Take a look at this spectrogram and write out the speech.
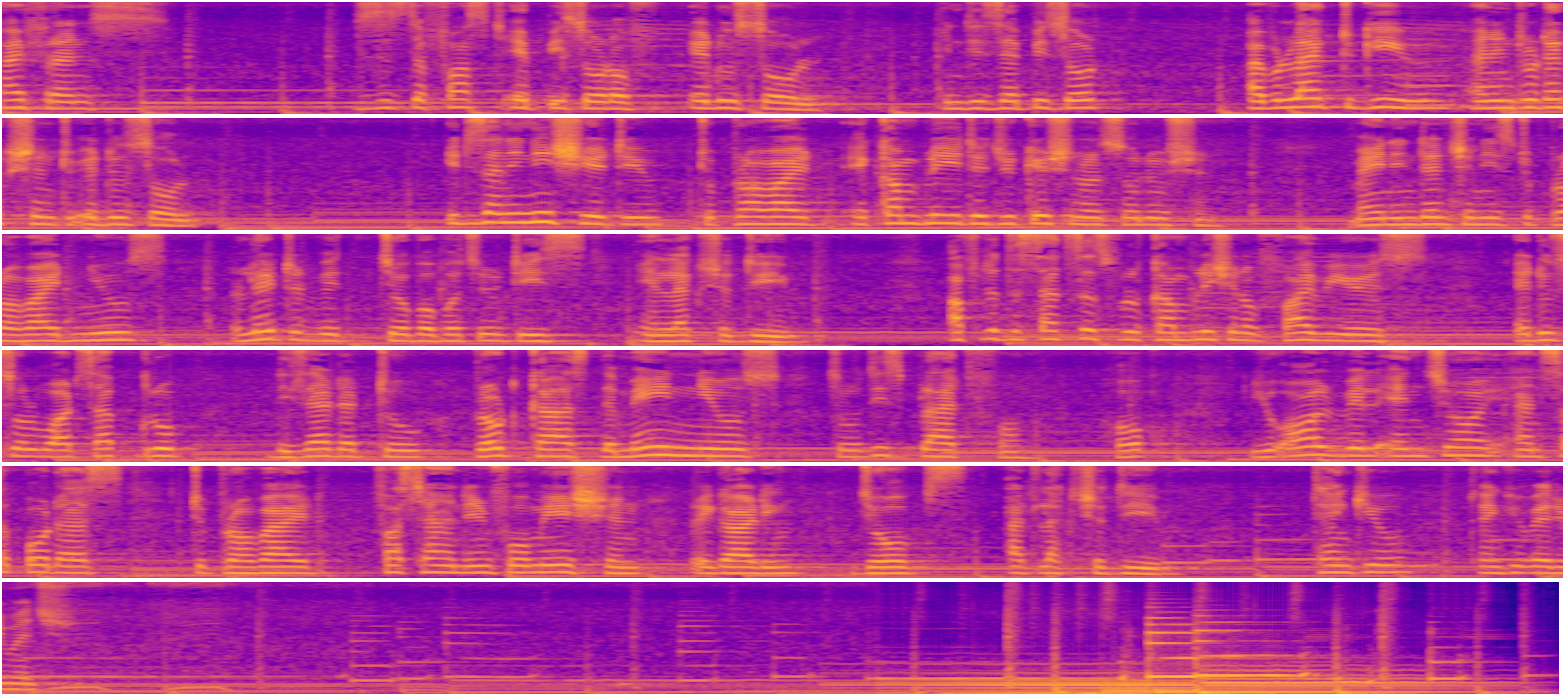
Hi friends, this is the first episode of EduSoul. In this episode, I would like to give an introduction to EduSoul. It is an initiative to provide a complete educational solution. Main intention is to provide news related with job opportunities in Lakshadweep. After the successful completion of 5 years, EduSoul WhatsApp group decided to broadcast the main news through this platform. Hope you all will enjoy and support us to provide first hand information regarding jobs at Lakshadweep. Thank you. Thank you very much.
